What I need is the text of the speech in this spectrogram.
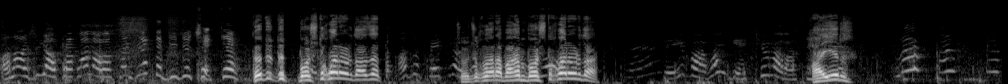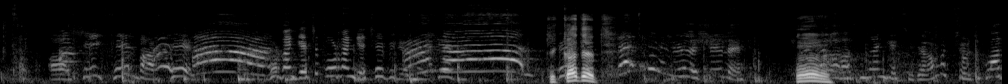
Ana şu yaprakların arasına gir de video çek gel. Tut tut tut boşluk var orada Azat. Azıcık bekle. Çocuklara bakın boşluk var orada. Şeyi var lan geçiyorsun arasına. Hayır. Aa şey tel var tel. Buradan geçip oradan geçebiliyorsun. Gel. Dikkat et. Şöyle. He. Arasından geçeceksin ama çocuklar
